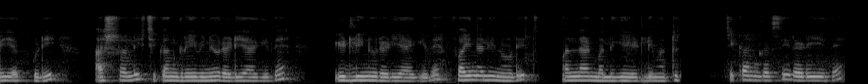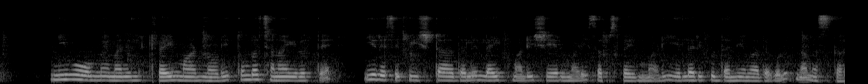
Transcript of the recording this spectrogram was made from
ಬೇಯಕ್ಕೆ ಬಿಡಿ. ಅಷ್ಟರಲ್ಲಿ ಚಿಕನ್ ಗ್ರೇವಿನೂ ರೆಡಿಯಾಗಿದೆ ಇಡ್ಲಿನೂ ರೆಡಿಯಾಗಿದೆ ಫೈನಲಿ ನೋಡಿ, ಮಲೆನಾಡು ಮಲ್ಲಿಗೆ ಇಡ್ಲಿ ಮತ್ತು ಚಿಕನ್ ಗಸಿ ರೆಡಿ ಇದೆ ನೀವು ಒಮ್ಮೆ ಮನೇಲಿ ಟ್ರೈ ಮಾಡಿ ನೋಡಿ, ತುಂಬ ಚೆನ್ನಾಗಿರುತ್ತೆ. ಈ ರೆಸಿಪಿ ಇಷ್ಟ ಆದಲ್ಲಿ ಲೈಕ್ ಮಾಡಿ ಶೇರ್ ಮಾಡಿ ಸಬ್ಸ್ಕ್ರೈಬ್ ಮಾಡಿ. ಎಲ್ಲರಿಗೂ ಧನ್ಯವಾದಗಳು. ನಮಸ್ಕಾರ.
